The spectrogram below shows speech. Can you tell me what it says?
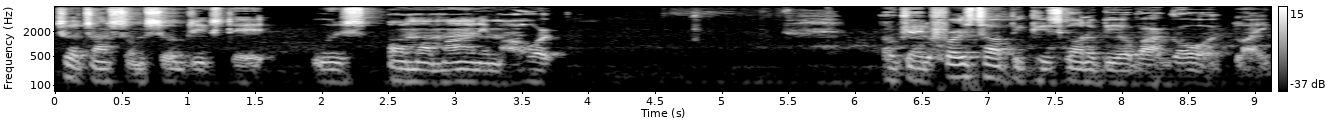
touch on some subjects that was on my mind and my heart. Okay, the first topic is going to be about God. Like,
